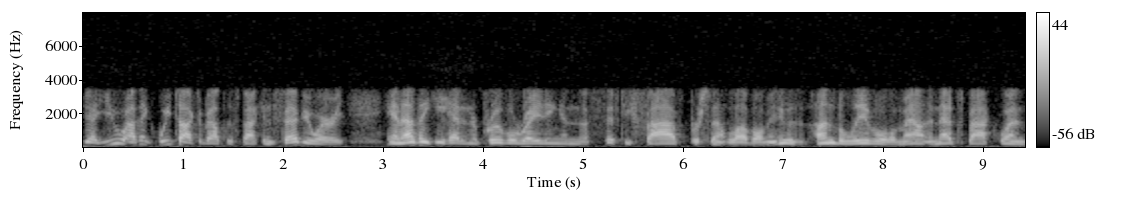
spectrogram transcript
Yeah, you. I think we talked about this back in February, and I think he had an approval rating in the 55 percent level. I mean, he was an unbelievable amount, and that's back when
